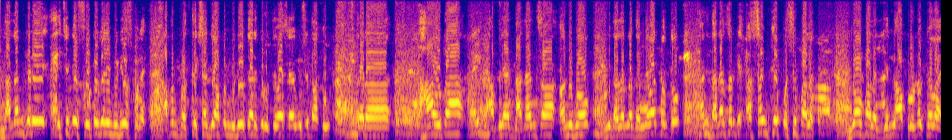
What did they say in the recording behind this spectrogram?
दादांकडे याचे काही फोटोज आणि व्हिडिओज पण आहे. आपण प्रत्यक्षात जेव्हा आपण व्हिडिओ तयार करू तेव्हा सगळ्या गोष्टी दाखवू. तर अं, हा होता आपल्या दादांचा अनुभव. मी दादांना धन्यवाद म्हणतो. आणि दादांसारखे असंख्य पशुपालक गौपालक ज्यांना हा प्रोडक्ट हवाय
